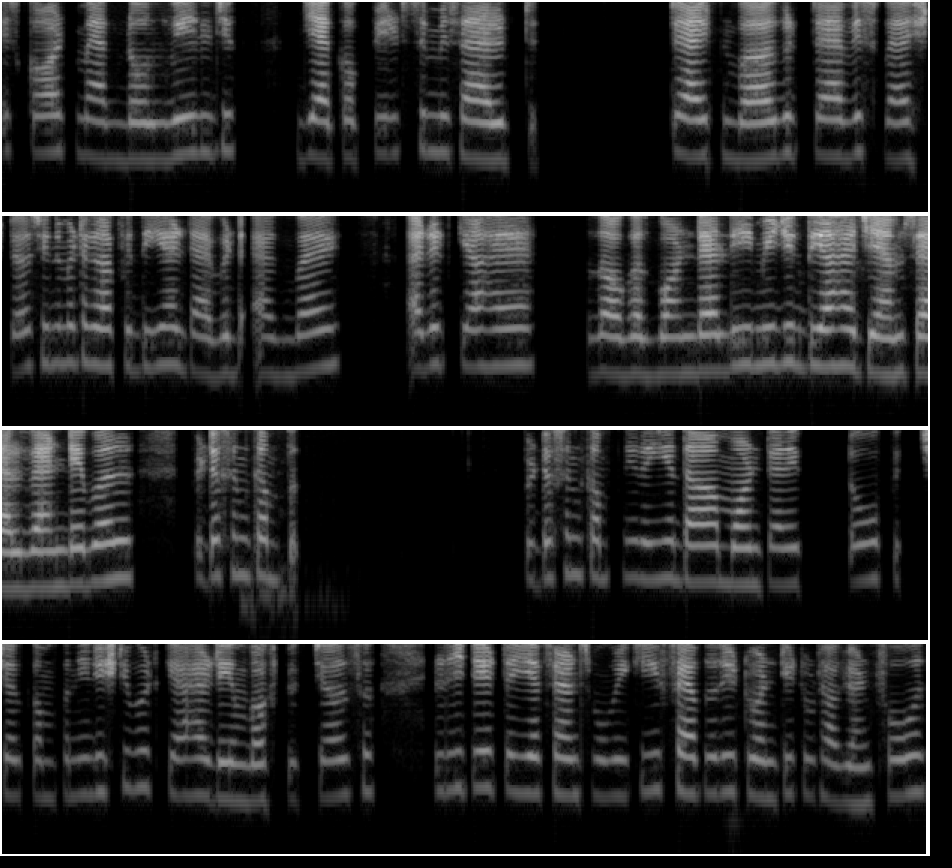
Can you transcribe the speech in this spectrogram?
स्कॉट मैकडोलविल्ज Jacob Pitts, Michelle Trachtenberg Travis Wester, cinematography दी है डेविड एगबे, एडिट किया है रॉगर बॉन्डेली म्यूज़िक दिया है James L Venable, production comp, production company रही है द टो पिक्चर कंपनी डिस्ट्रीब्यूट किया है DreamWorks pictures release date friends movie की February twenty two thousand four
